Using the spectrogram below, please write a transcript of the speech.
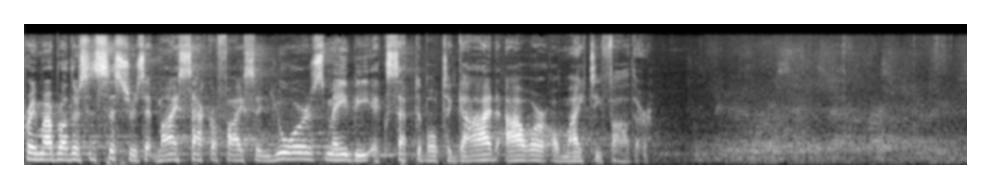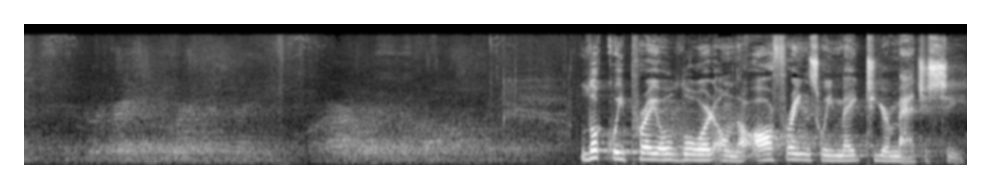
Pray, my brothers and sisters, that my sacrifice and yours may be acceptable to God, our Almighty Father. Look, we pray, O Lord, on the offerings we make to your majesty,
